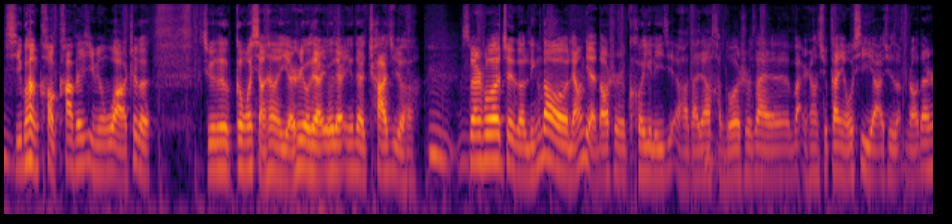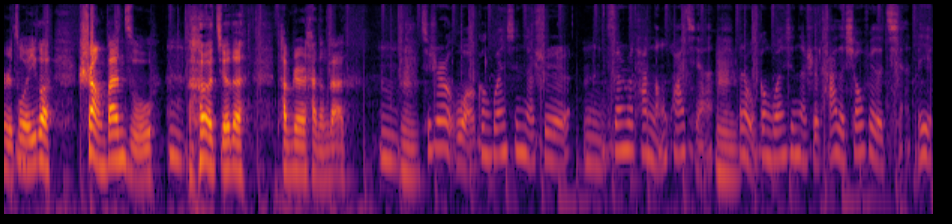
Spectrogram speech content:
习惯靠咖啡续命。哇，这个觉得跟我想象的也是有点、有点、有点差距哈。嗯，虽然说这个零到两点倒是可以理解哈，大家很多是在晚上去干游戏啊，去怎么着。但是作为一个上班族，嗯，觉得他们真是太能干了。嗯嗯，其实我更关心的是，嗯，虽然说他能花钱，嗯，但是我更关心的是他的消费的潜力，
